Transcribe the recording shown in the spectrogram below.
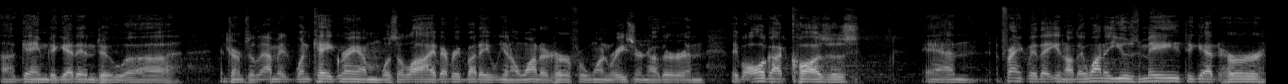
uh, game to get into uh, in terms of I mean when Kay Graham was alive everybody you know wanted her for one reason or another and they've all got causes. And frankly they you know they want to use me to get her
